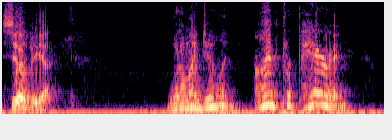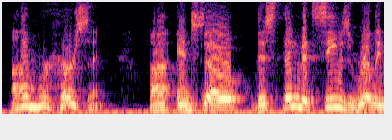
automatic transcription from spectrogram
Sylvia. What am I doing? I'm preparing. I'm rehearsing. Uh, and so this thing that seems really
